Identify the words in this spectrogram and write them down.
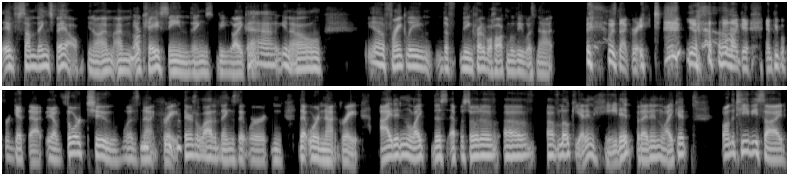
if some things fail you know i'm i'm okay seeing things be like uh you know you know frankly the the incredible hulk movie was not was not great you know yeah. like uh, and people forget that you know thor 2 was mm-hmm. not great. There's a lot of things that were that were not great. I didn't like this episode of of of loki. I didn't hate it but i didn't like it. On the tv side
